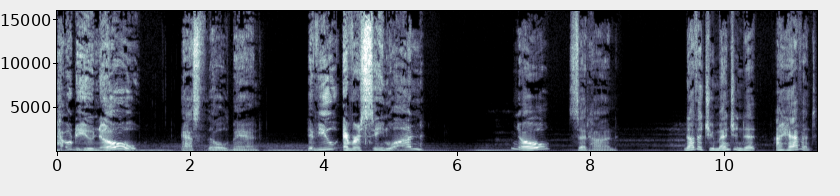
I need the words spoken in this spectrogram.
How do you know? asked the old man. Have you ever seen one? No, said Han. Now that you mentioned it, I haven't.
